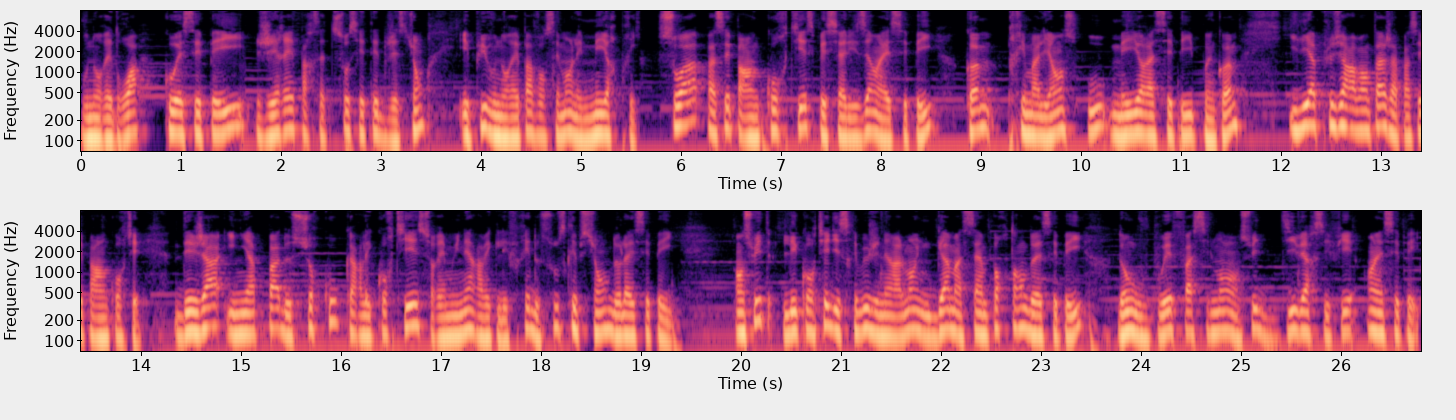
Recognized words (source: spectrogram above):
Vous n'aurez droit qu'aux SCPI gérés par cette société de gestion et puis vous n'aurez pas forcément les meilleurs prix. Soit passer par un courtier spécialisé en SCPI comme Primalliance ou meilleurscpi.com. Il y a plusieurs avantages à passer par un courtier. Déjà, il n'y a pas de surcoût car les courtiers se rémunèrent avec les frais de souscription de la SCPI. Ensuite, les courtiers distribuent généralement une gamme assez importante de SCPI, donc vous pouvez facilement ensuite diversifier en SCPI.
